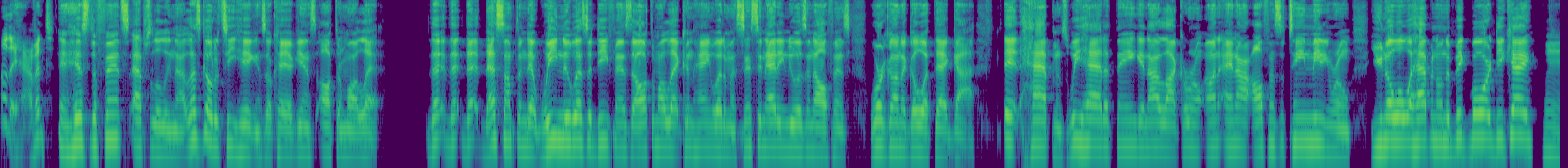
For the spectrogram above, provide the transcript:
No, they haven't. In his defense, absolutely not. Let's go to Tee Higgins, okay, against Arthur Maulet. That, that, that that's something that we knew as a defense that Arthur Maulet couldn't hang with him, and Cincinnati knew as an offense we're gonna go with that guy. It happens. We had a thing in our locker room, in our offensive team meeting room. You know what would happen on the big board, DK? Hmm.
